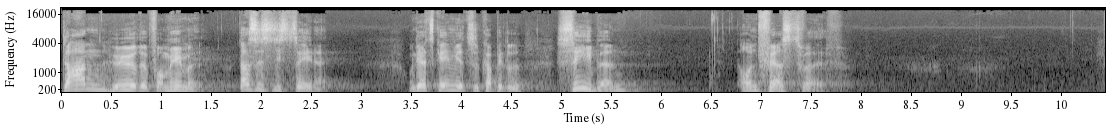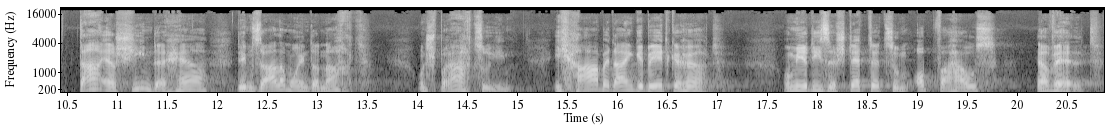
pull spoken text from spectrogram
Dann höre vom Himmel. Das ist die Szene. Und jetzt gehen wir zu Kapitel 7 und Vers 12. Da erschien der Herr dem Salomo in der Nacht und sprach zu ihm, ich habe dein Gebet gehört und mir diese Stätte zum Opferhaus erwählt.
